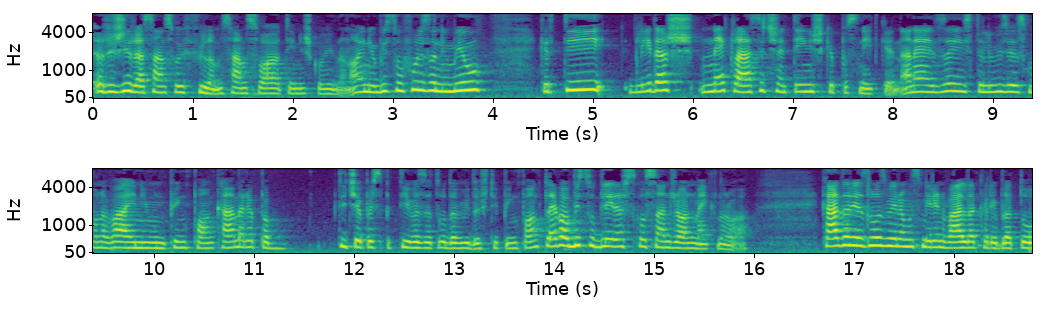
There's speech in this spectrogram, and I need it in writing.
režira sam svoj film, sam svojo teniško igro. No? In je v bistvu fully zanimiv, ker ti gledaš ne klasične teniške posnetke. Ne? Zdaj iz televizije smo navajeni v ping-pong kamere, pa tiče perspektive za to, da vidiš ti ping-pong. Tle pa v bistvu gledaš skozi San John McNamara. Kadar je zelo zmerno usmerjen, valjda, ker je, to,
